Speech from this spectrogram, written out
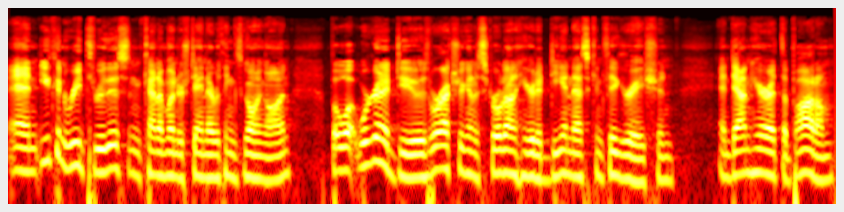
and you can read through this and kind of understand everything's going on. But what we're going to do is we're actually going to scroll down here to DNS configuration and down here at the bottom,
